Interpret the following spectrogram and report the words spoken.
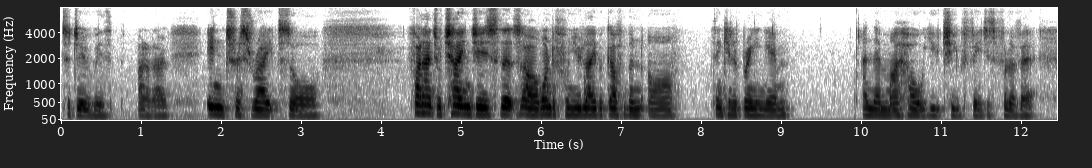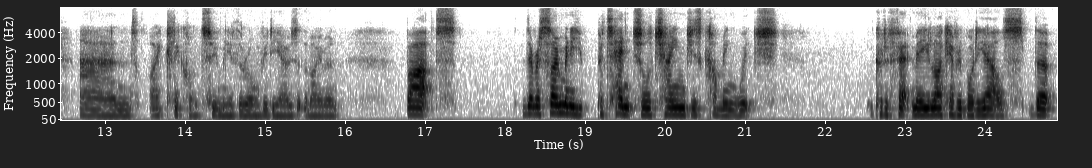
to do with, I don't know, interest rates or financial changes that our wonderful new Labour government are thinking of bringing in. And then my whole YouTube feed is full of it. And I click on too many of the wrong videos at the moment. But there are so many potential changes coming which could affect me like everybody else that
